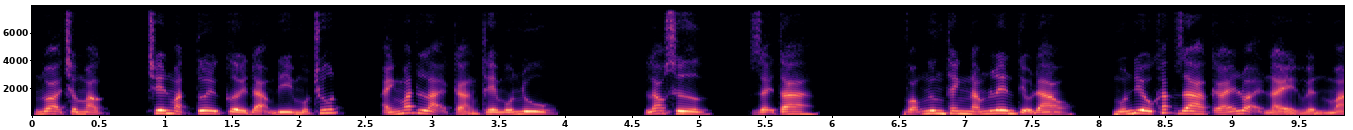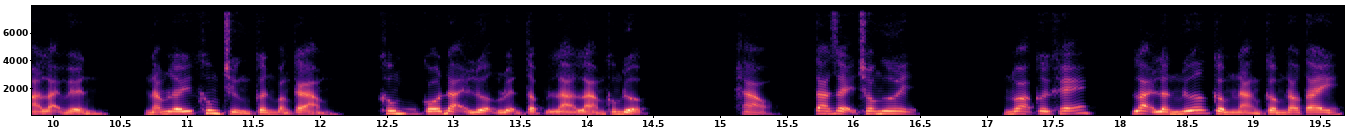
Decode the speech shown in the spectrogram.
Nọa trầm mặc, trên mặt tươi cười đạm đi một chút, ánh mắt lại càng thêm ôn nhu. Lão sư, dạy ta. Vọng ngưng thanh nắm lên tiểu đao, muốn điều khắc ra cái loại này huyền mà lại huyền, nắm lấy không chừng cân bằng cảm, không có đại lượng luyện tập là làm không được. Hảo, ta dạy cho ngươi. Nọa cười khẽ, lại lần nữa cầm nàng cầm đao tay,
